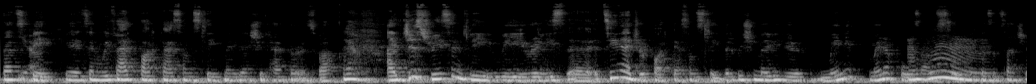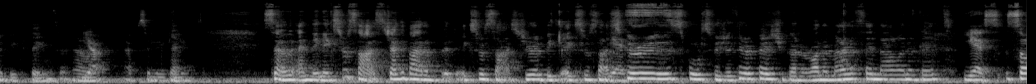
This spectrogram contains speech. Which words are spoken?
That's Yeah. big, yes. And we've had podcasts on sleep. Maybe I should have her as well. I just recently we released a, teenager podcast on sleep, but we should maybe do a mini menopause on sleep Mhm. because it's such a big thing. Um, Yeah, absolutely. Okay. So and then exercise. Chat about a bit exercise. You're a big exercise Yes. guru, sports physiotherapist. You're going to run a marathon now in a bit. Yes, so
